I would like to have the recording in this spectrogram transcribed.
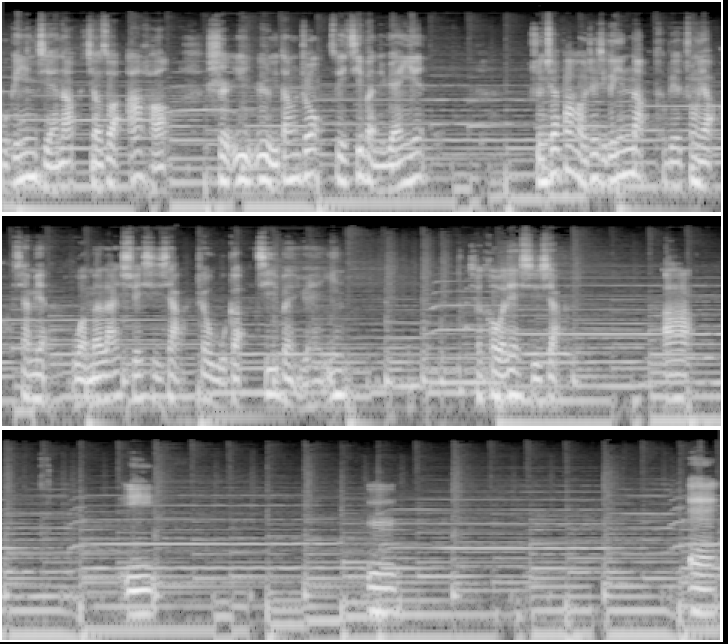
五个音节呢，叫做啊行，是日日语当中最基本的元音。准确发好这几个音呢，特别重要。下面我们来学习一下这五个基本元音，请和我练习一下啊、一、u、a。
